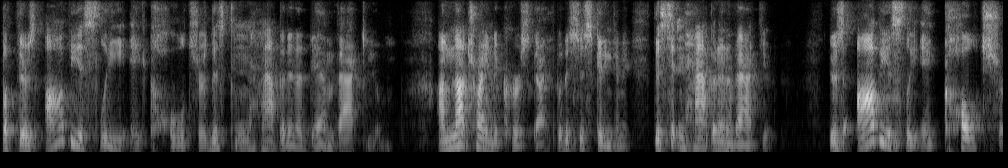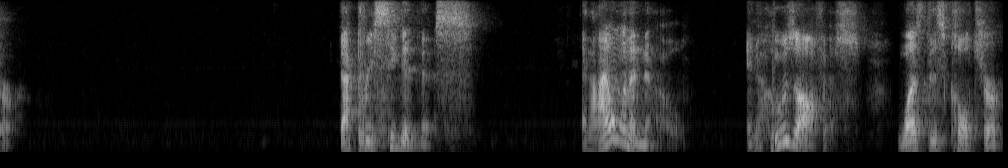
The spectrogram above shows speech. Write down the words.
But there's obviously a culture. This didn't happen in a damn vacuum. I'm not trying to curse guys, but it's just getting to me. This didn't happen in a vacuum. There's obviously a culture that preceded this. And I want to know in whose office was this culture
